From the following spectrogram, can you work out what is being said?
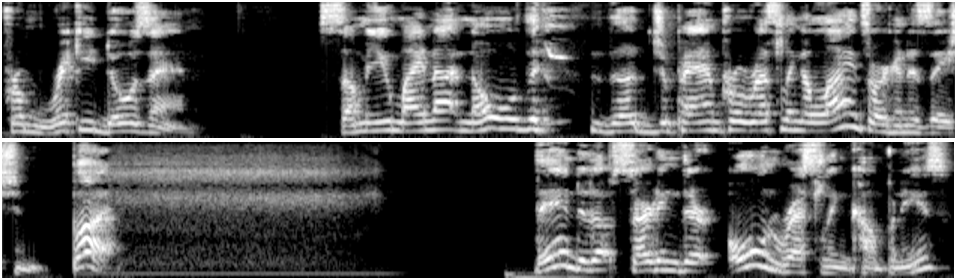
from Rikidozan. Some of you might not know the, the Japan Pro Wrestling Alliance organization, but they ended up starting their own wrestling companies.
